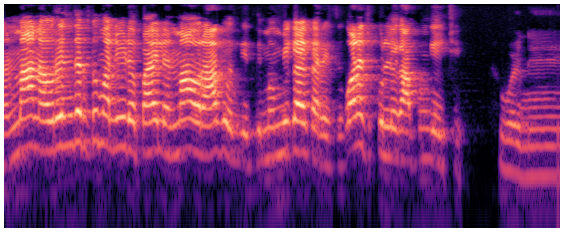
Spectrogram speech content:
आणि मानावरेन जर तुम्हाला इडं पाहिलं आणि मावर आदवत घेतली मग मी काय करायचं? कोणाची कुल्ले कापून घ्यायची? वहिनी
